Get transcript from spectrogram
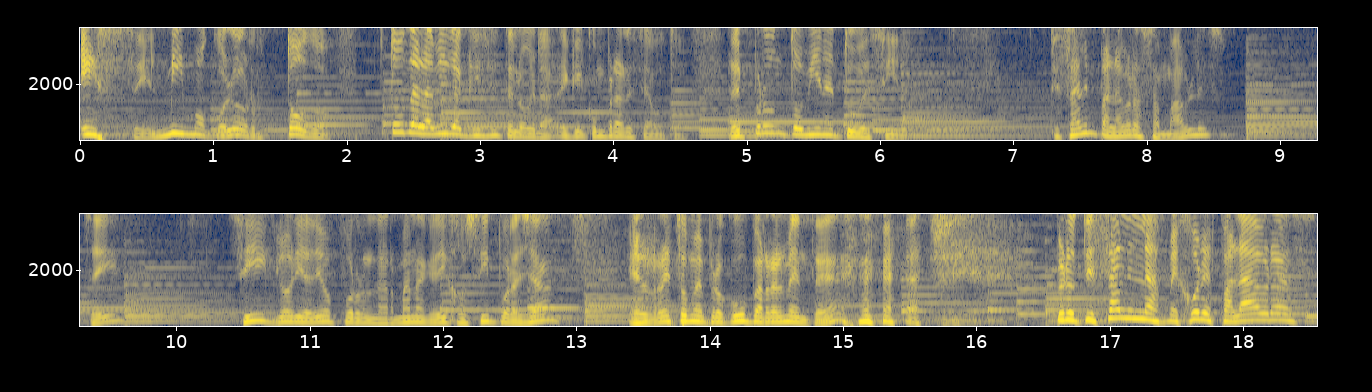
ese, el mismo color, todo, toda la vida quisiste lograr, hay que comprar ese auto. De pronto viene tu vecino. ¿Te salen palabras amables? ¿Sí? Sí, gloria a Dios por la hermana que dijo sí por allá. El resto me preocupa realmente. ¿eh? Pero te salen las mejores palabras.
